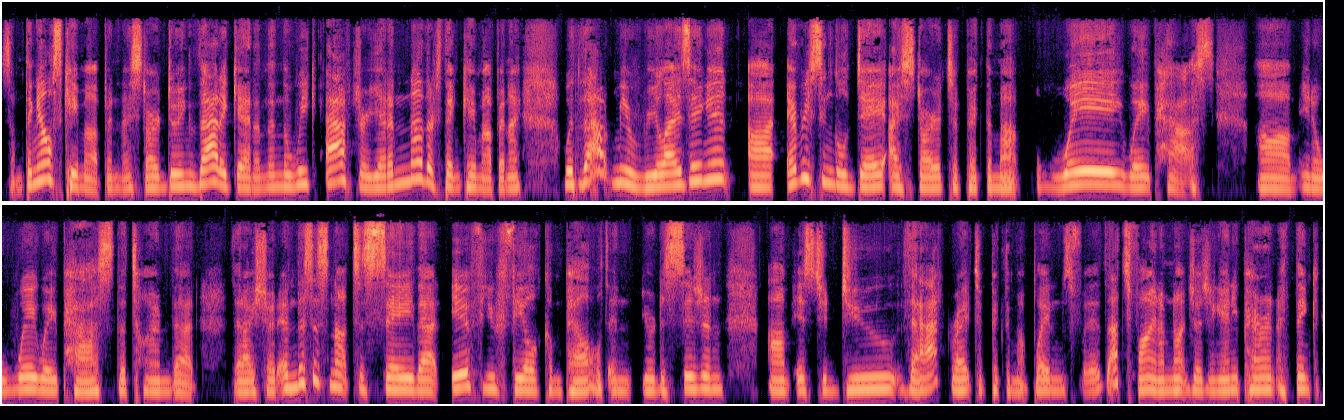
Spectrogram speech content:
something else came up and I started doing that again. And then the week after, yet another thing came up. And I, without me realizing it, uh, every single day I started to pick them up way, way past um, you know, way, way past the time that that I should. And this is not to say that if you feel compelled and your decision um, is to do that, right, to pick them up late, that's fine. I'm not judging any parent. I think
